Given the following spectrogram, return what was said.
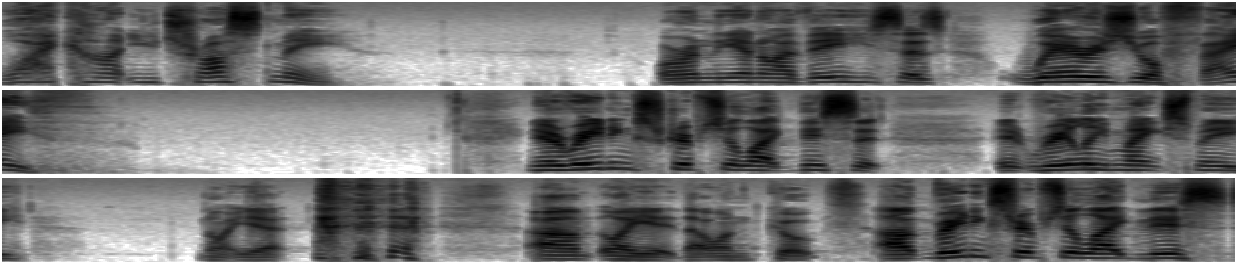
why can't you trust me? Or in the NIV, he says, Where is your faith? Know, reading scripture like this, it, it really makes me Not yet. um, oh, yeah, that one. Cool. Uh, reading scripture like this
